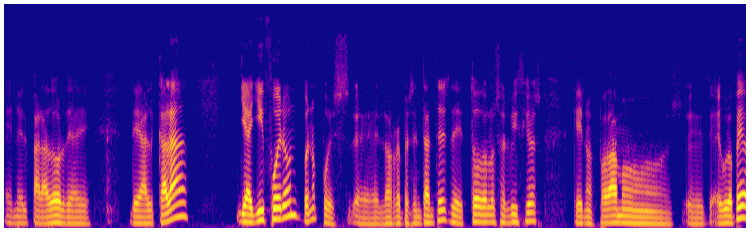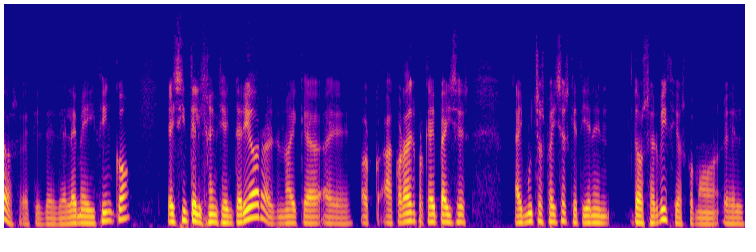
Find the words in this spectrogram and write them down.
en el parador de, de Alcalá, y allí fueron, bueno, pues eh, los representantes de todos los servicios que nos podamos eh, europeos, es decir, desde el MI5, es inteligencia interior, no hay que eh, acordarse porque hay países, hay muchos países que tienen dos servicios, como el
